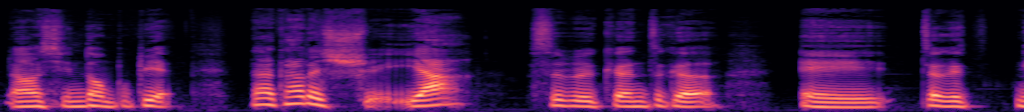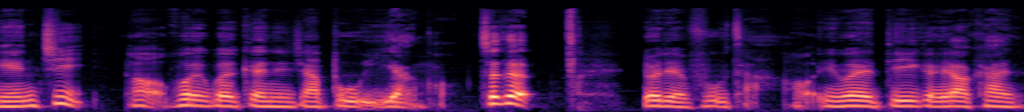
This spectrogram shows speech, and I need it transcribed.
然后行动不便，那他的血压是不是跟这个诶这个年纪啊、哦，会不会跟人家不一样？哈，这个有点复杂。哈，因为第一个要看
